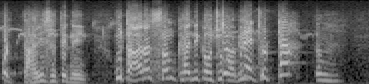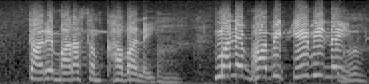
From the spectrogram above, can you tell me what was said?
પણ તારી સાથે નહીં. હું તારા સમ ખાઈને કહું છું ભાભી. જુઠ્ઠા. તારે મારા સમ ખાવા નહીં. મને ભાભી કેવી નહીં.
